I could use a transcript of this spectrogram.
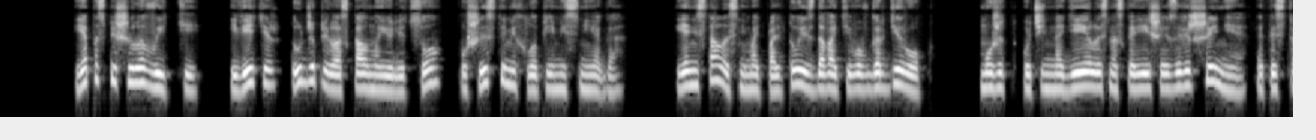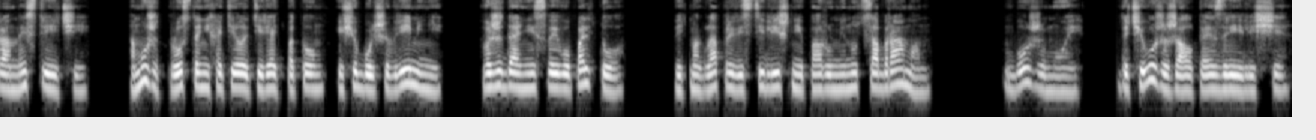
Я поспешила выйти, и ветер тут же приласкал мое лицо пушистыми хлопьями снега. Я не стала снимать пальто и сдавать его в гардероб. Может, очень надеялась на скорейшее завершение этой странной встречи а может, просто не хотела терять потом еще больше времени в ожидании своего пальто, ведь могла провести лишние пару минут с Абрамом. Боже мой, до чего же жалкое зрелище.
